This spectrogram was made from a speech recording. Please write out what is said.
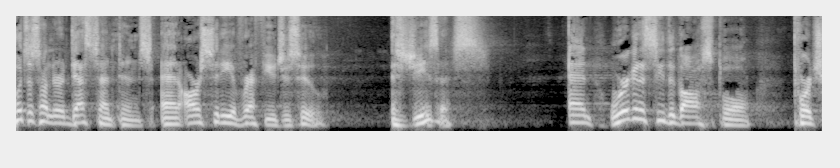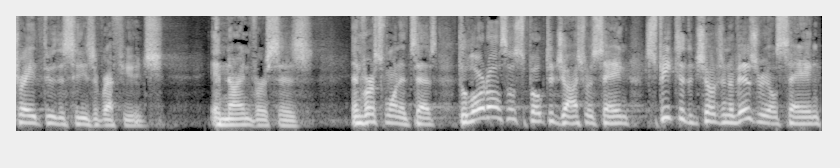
puts us under a death sentence. And our city of refuge is who? Is Jesus. And we're going to see the gospel portrayed through the cities of refuge in nine verses in verse 1, it says, The Lord also spoke to Joshua, saying, Speak to the children of Israel, saying,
